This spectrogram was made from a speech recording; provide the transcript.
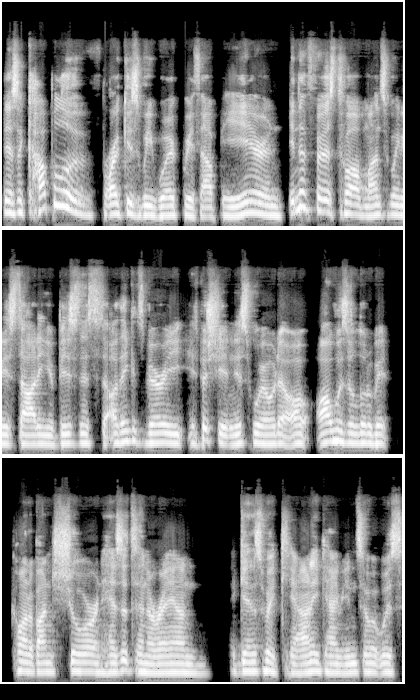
there's a couple of brokers we work with up here, and in the first 12 months when you're starting your business, I think it's very, especially in this world I, I was a little bit kind of unsure and hesitant around again, where Kiani came into it was,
